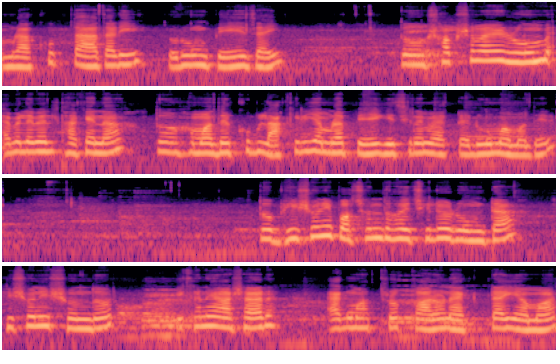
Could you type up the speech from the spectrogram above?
আমরা খুব তাড়াতাড়ি রুম পেয়ে যাই। তো সবসময় রুম অ্যাভেলেবেল থাকে না, তো আমাদের খুব লাকিলি আমরা পেয়ে গেছিলাম একটা রুম আমাদের। তো ভীষণই পছন্দ হয়েছিল রুমটা ভীষণই সুন্দর। এখানে আসার একমাত্র কারণ একটাই আমার,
